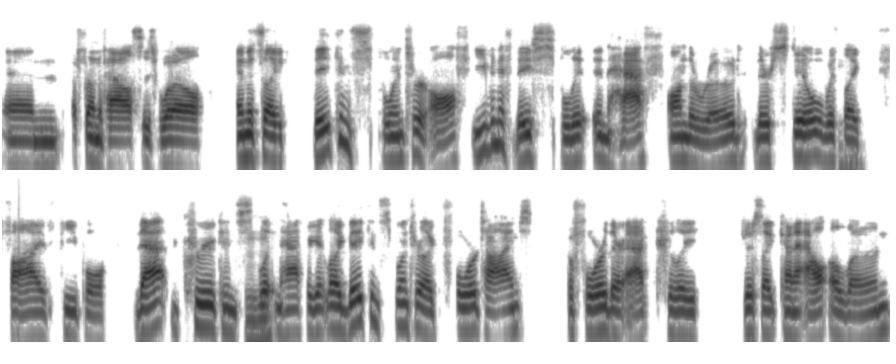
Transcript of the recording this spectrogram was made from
and a front of house as well. And it's like they can splinter off even if they split in half on the road they're still with like five people that crew can mm-hmm. split mm-hmm. in half again like they can splinter like four times before they're actually just like kind of out alone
